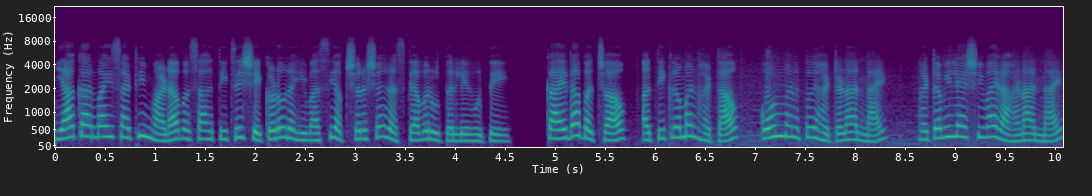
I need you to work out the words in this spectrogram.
या कारवाईसाठी माडा वसाहतीचे शेकडो रहिवासी अक्षरशः रस्त्यावर उतरले होते. कायदा बचाव अतिक्रमण हटाव कोण म्हणतोय हटणार नाही हटविल्याशिवाय राहणार नाही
